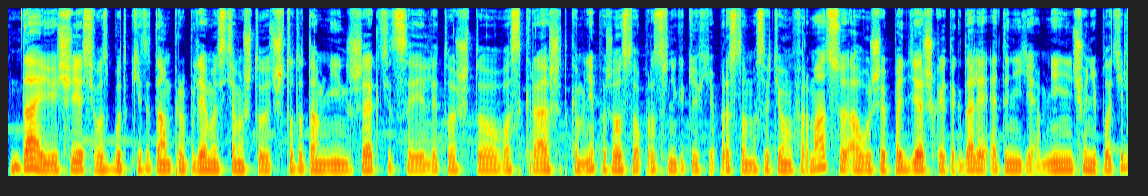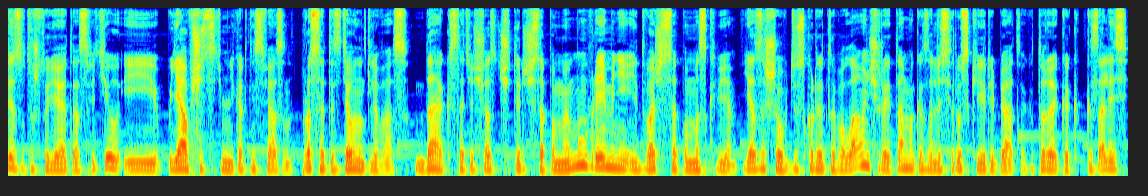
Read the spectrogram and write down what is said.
Да, и еще если у вас будут какие-то там проблемы с тем, что что-то там не инжектится или то, что вас крашит, ко мне, пожалуйста, вопросов никаких. Я просто вам осветил информацию, а уже поддержка и так далее, это не я. Мне ничего не платили за то, что я это осветил, и я вообще с этим никак не связан. Просто это сделано для вас. Да, кстати, сейчас 4 часа по моему времени и 2 часа по Москве. Я зашел в дискорд этого лаунчера, и там оказались русские ребята, которые, как оказались,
